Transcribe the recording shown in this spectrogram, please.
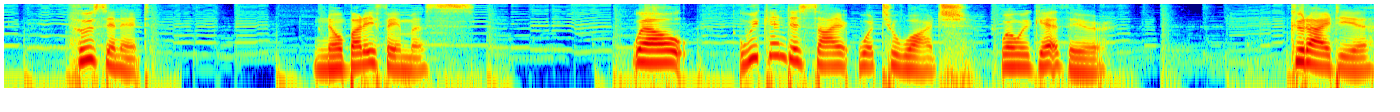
Who's in it? Nobody famous. Well, we can decide what to watch when we get there. Good idea.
